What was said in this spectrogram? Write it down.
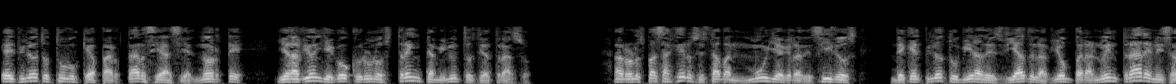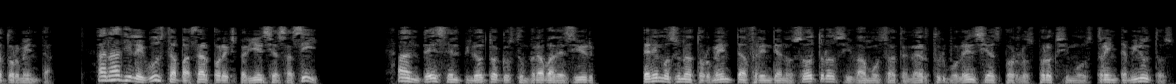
el piloto tuvo que apartarse hacia el norte y el avión llegó con unos treinta minutos de atraso. Ahora los pasajeros estaban muy agradecidos de que el piloto hubiera desviado el avión para no entrar en esa tormenta. A nadie le gusta pasar por experiencias así. Antes el piloto acostumbraba decir, tenemos una tormenta frente a nosotros y vamos a tener turbulencias por los próximos treinta minutos.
